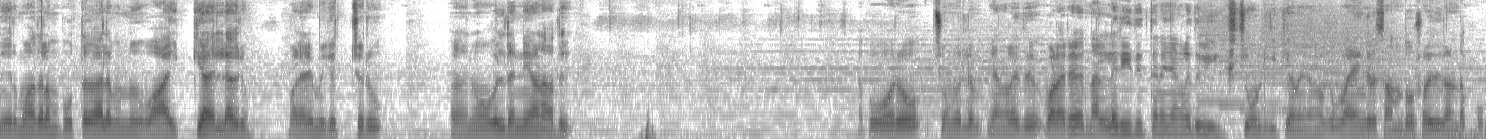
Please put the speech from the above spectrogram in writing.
നീർമാതളം പൂത്തകാലം ഒന്ന് വായിക്കുക എല്ലാവരും. വളരെ മികച്ചൊരു നോവൽ തന്നെയാണ് അത്. അപ്പോൾ ഓരോ ചുമരിലും ഞങ്ങളിത് വളരെ നല്ല രീതിയിൽ തന്നെ ഞങ്ങളിത് വീക്ഷിച്ചുകൊണ്ടിരിക്കുകയാണ്. ഞങ്ങൾക്ക് ഭയങ്കര സന്തോഷം ഇത് കണ്ടപ്പോൾ.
